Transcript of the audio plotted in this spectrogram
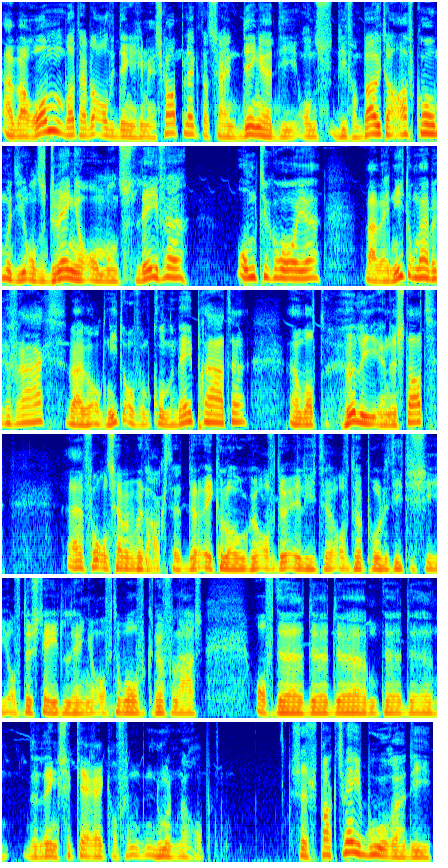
en waarom? Wat hebben al die dingen gemeenschappelijk? Dat zijn dingen die, ons, die van buiten afkomen, die ons dwingen om ons leven om te gooien. Waar wij niet om hebben gevraagd, waar we ook niet over konden meepraten. En wat Hully in de stad eh, voor ons hebben bedacht. De ecologen of de elite of de politici of de stedelingen of de wolvenknuffelaars. Of de, de, de, de, de, de linkse kerk of noem het maar op. Ze sprak twee boeren die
